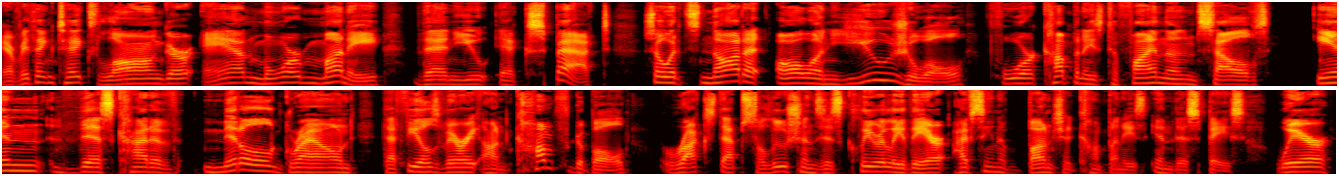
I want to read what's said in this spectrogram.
everything takes longer and more money than you expect. So it's not at all unusual for companies to find themselves in this kind of middle ground that feels very uncomfortable. Rockstep Solutions is clearly there. I've seen a bunch of companies in this space where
